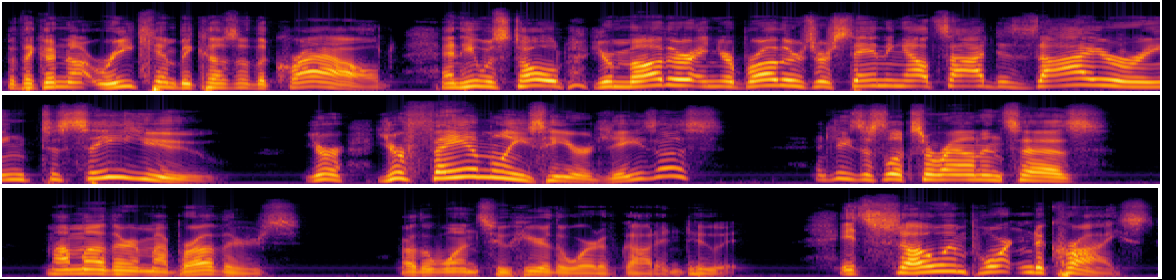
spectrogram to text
but they could not reach him because of the crowd. And he was told, Your mother and your brothers are standing outside desiring to see you. Your, your family's here, Jesus. And Jesus looks around and says, My mother and my brothers are the ones who hear the word of God and do it. It's so important to Christ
